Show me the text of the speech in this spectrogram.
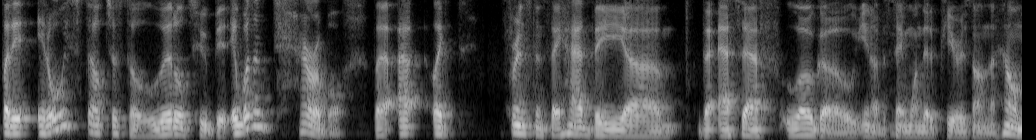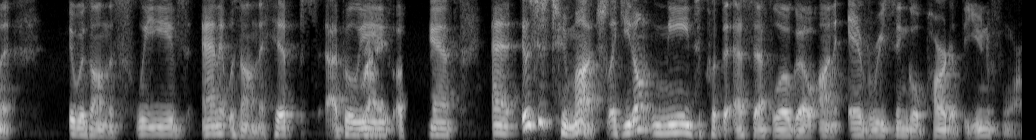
but it it always felt just a little too big. It wasn't terrible, but uh, like for instance, they had the um, the SF logo, you know, the same one that appears on the helmet. It was on the sleeves and it was on the hips, I believe, right. of pants and it was just too much like you don't need to put the sf logo on every single part of the uniform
